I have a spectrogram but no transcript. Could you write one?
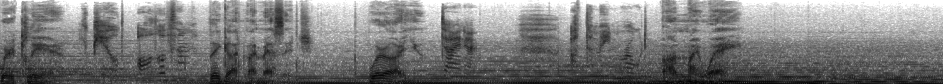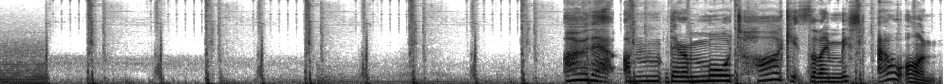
We're clear. You killed all of them? They got my message. Where are you? Diner. Up the main road. On my way. Oh, there um, there are more targets that I missed out on.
